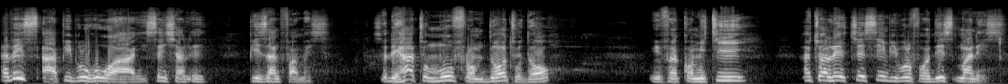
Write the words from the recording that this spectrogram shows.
And these are people who are essentially peasant farmers. So they had to move from door to door with a committee actually chasing people for these monies.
